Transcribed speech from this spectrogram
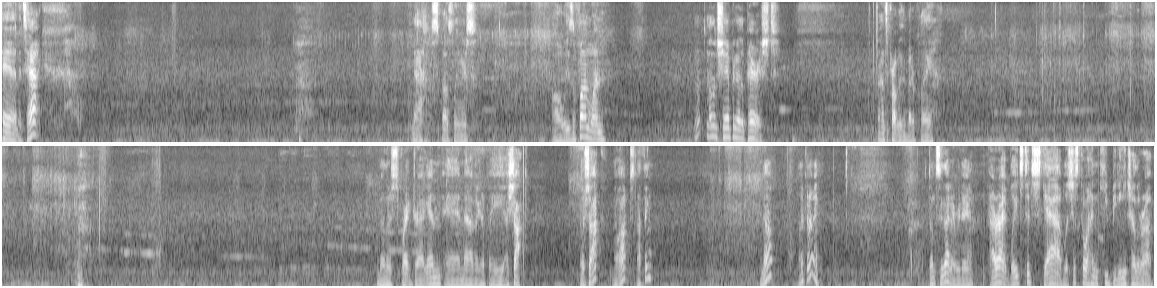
And attack. Nah, spell slingers. Always a fun one. Another champion of the perished. That's probably the better play. Another Sprite Dragon, and now they're going to play a Shock. No Shock? No Opt? Nothing? No? Okay. Don't see that every day. Alright, Bladestitched Skaab. Let's just go ahead and keep beating each other up.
